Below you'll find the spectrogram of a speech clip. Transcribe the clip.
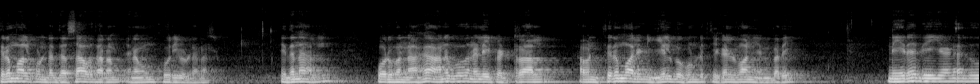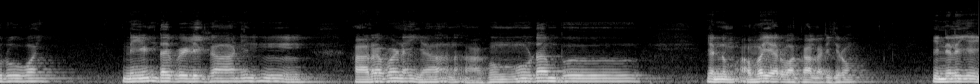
திருமால் கொண்ட தசாவதாரம் எனவும் கூறியுள்ளனர். இதனால் ஒருவன் அக அனுபவ நிலை பெற்றால் அவன் திருமாலின் இயல்பு கொண்டு திகழ்வான் என்பதை. நிறவியழலுருவாய் நீண்ட வெளிகாணில் அரவணையானாகும் உடம்பு என்னும் ஔவையார் வாக்கால் அறிகிறோம். இந்நிலையை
